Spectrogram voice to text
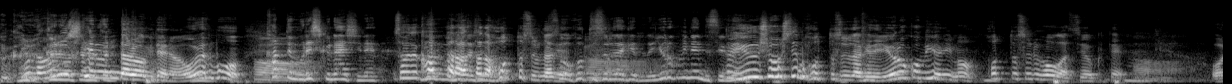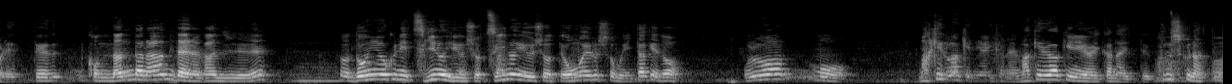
何してるんだろうみたいな。俺もう勝っても嬉しくないしね。それで勝ったらただホッとするだけ。そうホッとするだけでね。喜びないんですよね。優勝してもホッとするだけで喜びよりもホッとする方が強くて。あ俺ってこんなんだなみたいな感じでね。貪欲に次の優勝次の優勝って思える人もいたけど俺はもう負けるわけにはいかない。負けるわけにはいかないって苦しくなってくる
